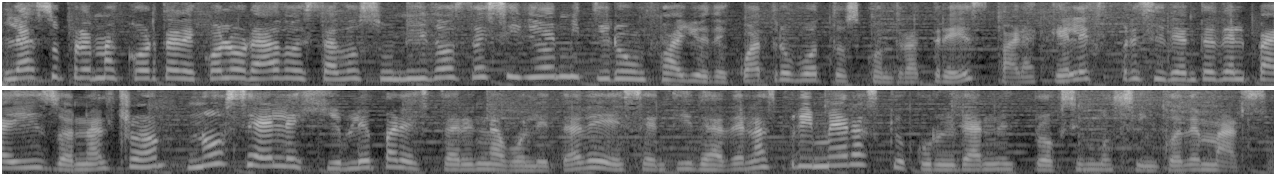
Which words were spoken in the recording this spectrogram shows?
La Suprema Corte de Colorado, Estados Unidos, decidió emitir un fallo de cuatro votos contra tres para que el expresidente del país, Donald Trump, no sea elegible para estar en la boleta de esa entidad en las primeras que ocurrirán el próximo 5 de marzo.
